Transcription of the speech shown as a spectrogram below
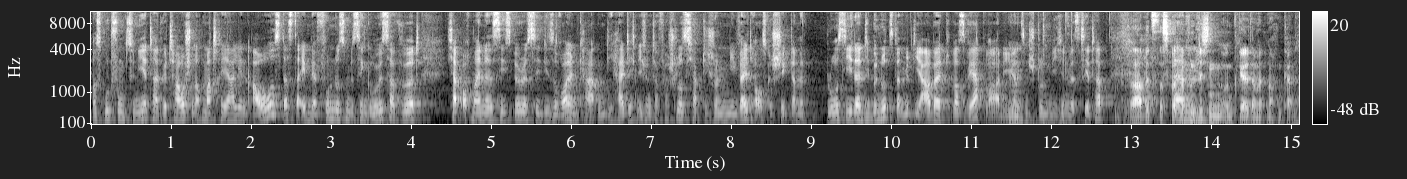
was gut funktioniert hat. Wir tauschen auch Materialien aus, dass da eben der Fundus ein bisschen größer wird. Ich habe auch meine Seaspiracy, diese Rollenkarten, die halte ich nicht unter Verschluss. Ich habe die schon in die Welt rausgeschickt, damit bloß jeder die benutzt, damit die Arbeit was wert war, die mhm. ganzen Stunden, die ich investiert habe. Mit Rabitz das veröffentlichen ähm, und Geld damit machen kann.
